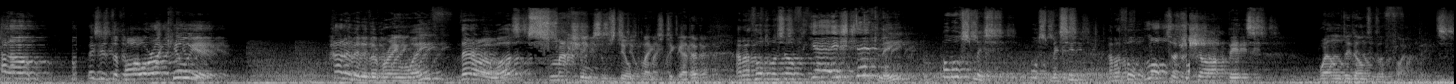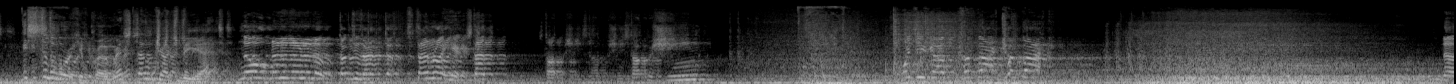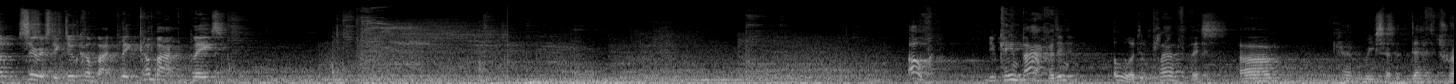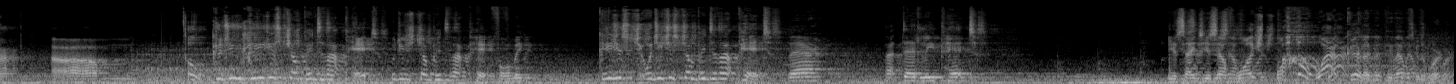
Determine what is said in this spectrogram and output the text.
Hello? This is the part where I kill you. Had a bit of a brainwave. There I was, smashing some steel plates together, and I thought to myself, yeah, it's deadly, but what's missing? What's missing? And I thought lots of sharp bits welded onto the flat bits. It's still a work in progress, don't judge me yet. No, no, no, no, no, no, don't do that. Stand right here, stand. Start machine, start machine, start machine. Where'd you go? Come back, come back! No, seriously, do come back, please. Come back, please. Oh, you came back. I didn't. Oh, I didn't plan for this. Um, can't reset the death trap. Um. Oh, could you could you just jump into that pit? Would you just jump into that pit for me? Could you just would you just jump into that pit there? That deadly pit. You're saying to yourself, why? Oh, wow, good. I didn't think that was going to work.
